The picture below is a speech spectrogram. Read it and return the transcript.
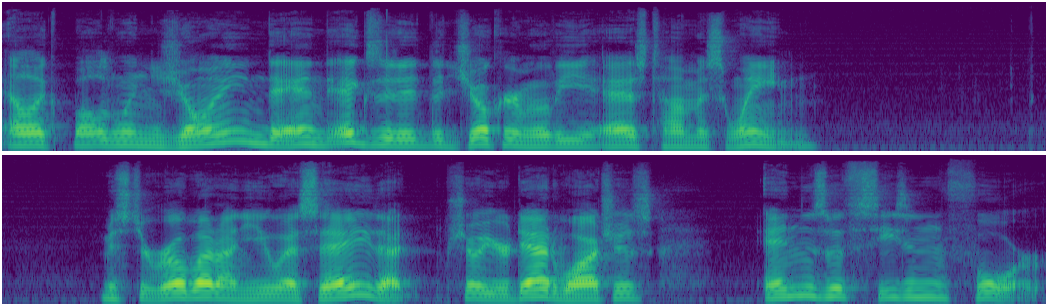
Alec Baldwin joined and exited the Joker movie as Thomas Wayne. Mr. Robot on USA, that show your dad watches, ends with season 4.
